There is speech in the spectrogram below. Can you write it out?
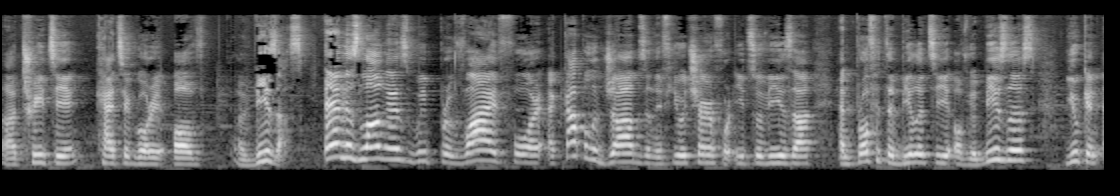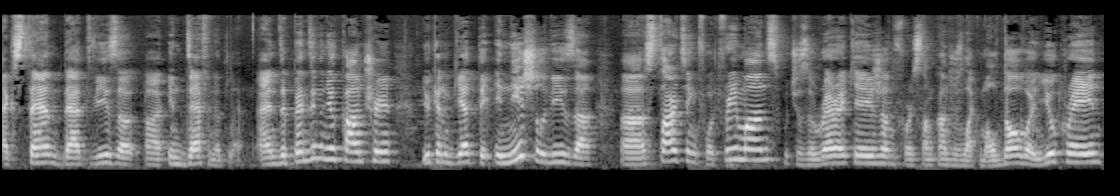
uh, treaty category of uh, visas. And as long as we provide for a couple of jobs in the future for E2 visa and profitability of your business, you can extend that visa uh, indefinitely. And depending on your country, you can get the initial visa uh, starting for three months, which is a rare occasion for some countries like Moldova and Ukraine,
